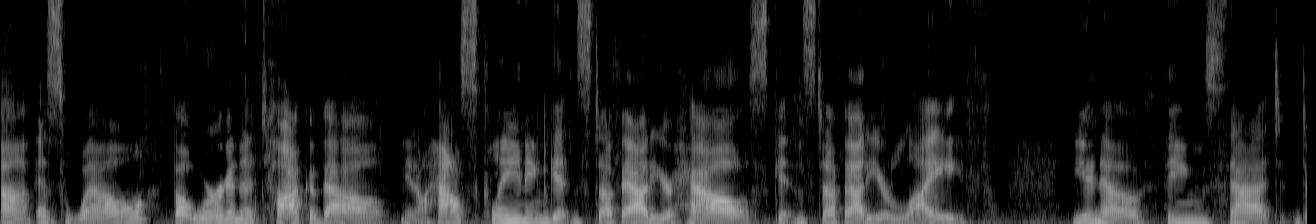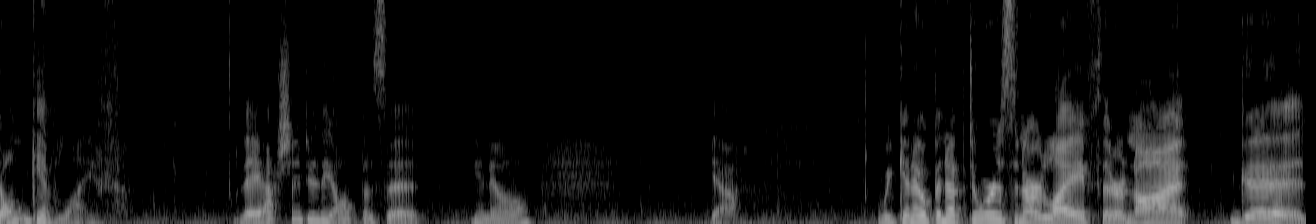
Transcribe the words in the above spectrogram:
um, as well. But we're going to talk about, you know, house cleaning, getting stuff out of your house, getting stuff out of your life. You know, things that don't give life. They actually do the opposite, you know. Yeah. We can open up doors in our life that are not good,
